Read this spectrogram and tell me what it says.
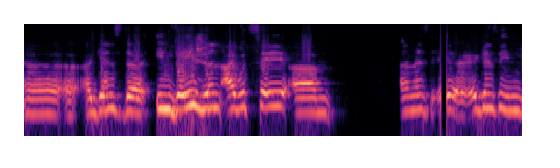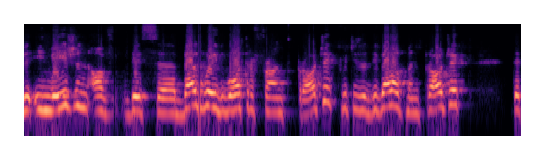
uh, against the invasion. I would say um, against the inv invasion of this uh, Belgrade waterfront project, which is a development project that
